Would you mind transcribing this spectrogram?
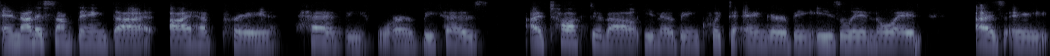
and that is something that I have prayed heavy for because I've talked about, you know, being quick to anger, being easily annoyed as a,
